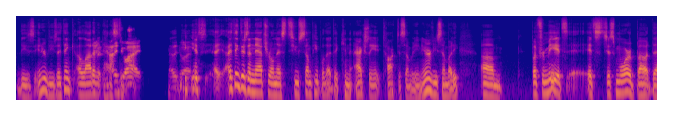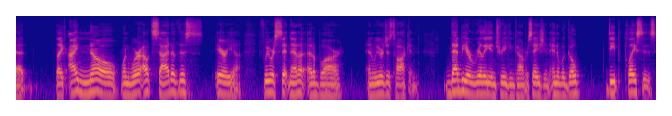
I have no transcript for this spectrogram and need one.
these interviews. I think a lot of it has neither to. do I. Neither do I. It's. I- I think there's a naturalness to some people that they can actually talk to somebody and interview somebody, um, but for me, it's it's just more about that. Like I know when we're outside of this area, if we were sitting at a at a bar and we were just talking, that'd be a really intriguing conversation, and it would go deep places.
